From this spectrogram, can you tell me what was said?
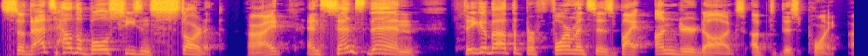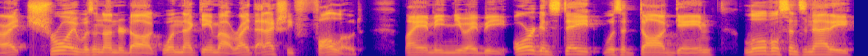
So that's how the bowl season started. All right. And since then, think about the performances by underdogs up to this point. All right. Troy was an underdog, won that game outright. That actually followed Miami and UAB. Oregon State was a dog game. Louisville, Cincinnati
